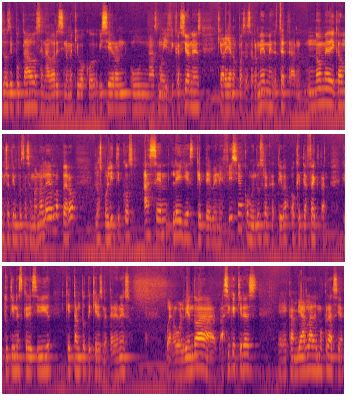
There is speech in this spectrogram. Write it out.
los diputados, senadores, si no me equivoco, hicieron unas modificaciones que ahora ya no puedes hacer memes, etcétera. No me he dedicado mucho tiempo esta semana a leerlo, pero los políticos hacen leyes que te benefician como industria creativa o que te afectan y tú tienes que decidir qué tanto te quieres meter en eso. Bueno, volviendo a así que quieres eh, cambiar la democracia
